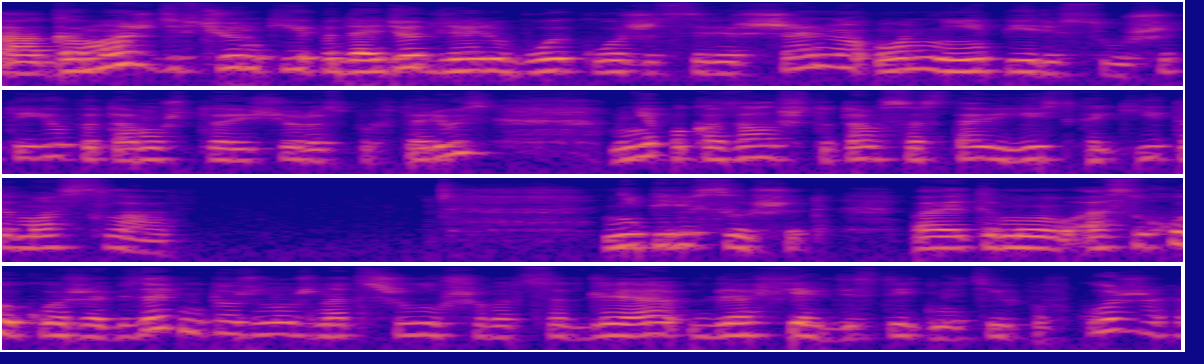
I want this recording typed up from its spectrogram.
А гамаш, девчонки, подойдет для любой кожи совершенно. Он не пересушит ее, потому что, еще раз повторюсь, мне показалось, что там в составе есть какие-то масла не пересушит. Поэтому, а сухой коже обязательно тоже нужно отшелушиваться для, для всех действительно типов кожи.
